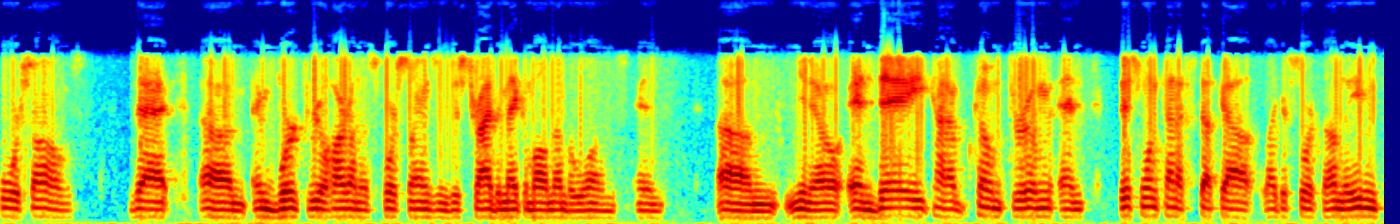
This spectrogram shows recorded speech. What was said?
four songs that um, and worked real hard on those four songs and just tried to make them all number ones. And um, you know, and they kind of combed through them, and this one kind of stuck out like a sore thumb. They even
